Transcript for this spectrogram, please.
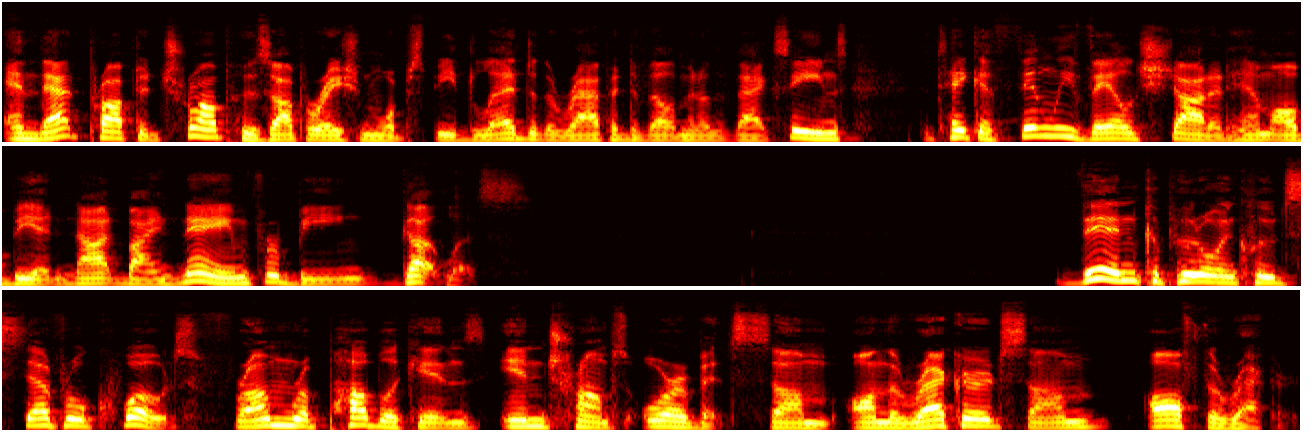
And that prompted Trump, whose Operation Warp Speed led to the rapid development of the vaccines, to take a thinly veiled shot at him, albeit not by name, for being gutless. Then Caputo includes several quotes from Republicans in Trump's orbit, some on the record, some off the record.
